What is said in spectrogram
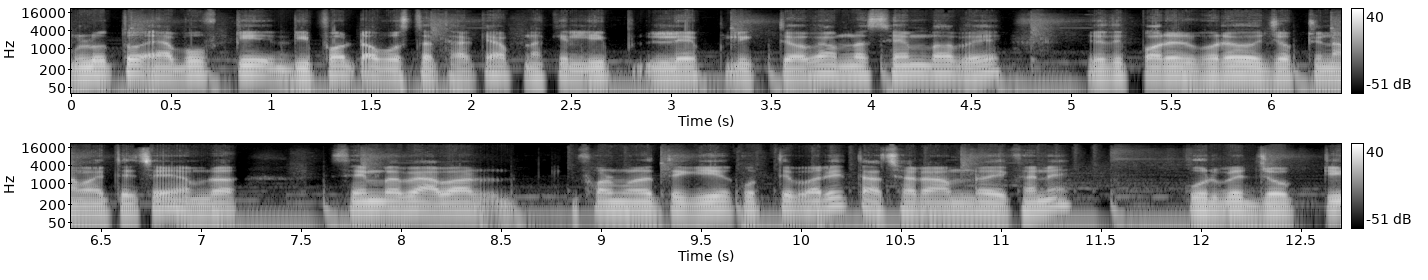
মূলত অ্যাবোভটি ডিফল্ট অবস্থা থাকে, আপনাকে লিপ লেফট লিখতে হবে। আমরা সেমভাবে যদি পরের ঘরে ওই যোগটি নামাইতে চাই, আমরা সেমভাবে আবার ফর্মুলাতে গিয়ে করতে পারি। তাছাড়া আমরা এখানে পূর্বের যোগটি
